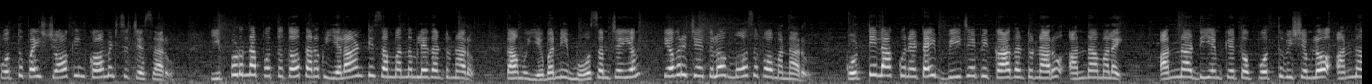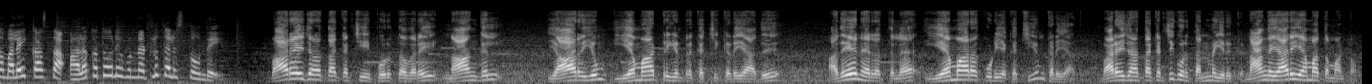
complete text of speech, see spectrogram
పొత్తుపై షాకింగ్ కామెంట్స్ చేశారు ఇప్పుడున్న పొత్తుతో తనకు ఎలాంటి సంబంధం లేదంటున్నారు తాము ఎవరిని మోసం చెయ్యం ఎవరి చేతిలో మోసపోమన్నారు కొట్టి లాక్కునే టైప్ బీజేపీ కాదంటున్నారు అన్నామలై అన్నా డీఎంకేతో పొత్తు విషయంలో అన్నామలై కాస్త అలకతోనే ఉన్నట్లు తెలుస్తోంది பாரதிய ஜனதா கட்சியை பொறுத்தவரை நாங்கள் யாரையும் ஏமாற்றுகின்ற கட்சி கிடையாது அதே நேரத்தில் ஏமாறக்கூடிய கட்சியும் கிடையாது பாரதிய ஜனதா கட்சிக்கு ஒரு தன்மை இருக்குது நாங்கள் யாரையும் ஏமாற்ற மாட்டோம்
